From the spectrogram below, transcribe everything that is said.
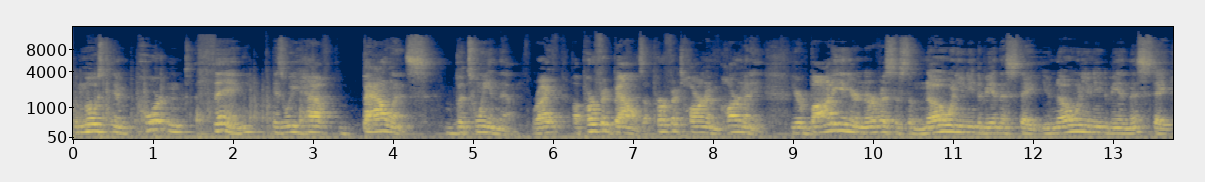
the most important thing is we have balance between them, right? A perfect balance, a perfect harmony. Your body and your nervous system know when you need to be in this state. You know when you need to be in this state,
